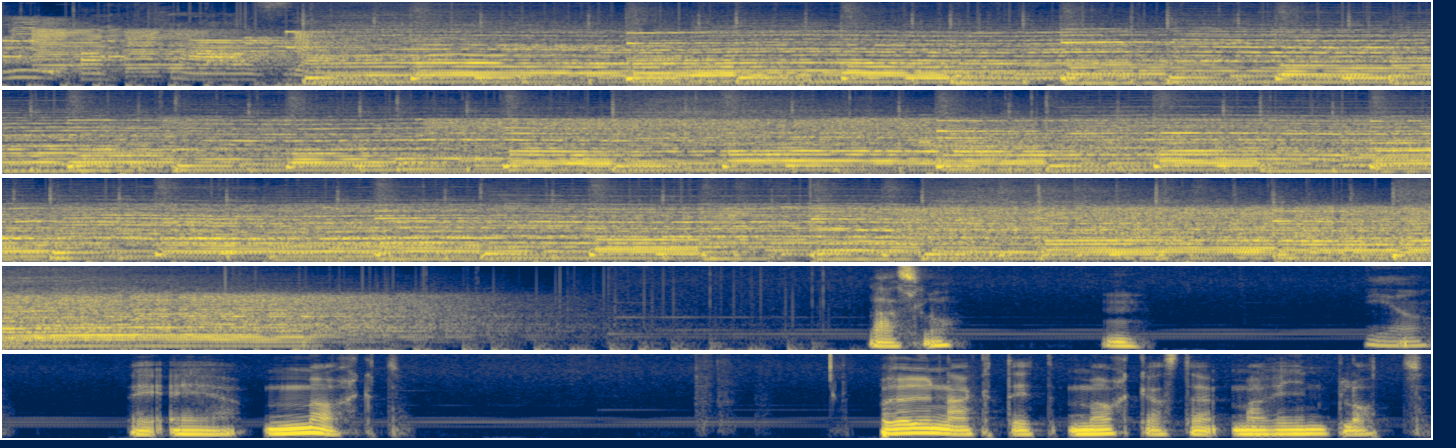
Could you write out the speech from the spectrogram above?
Via casa. Laszlo, Ja. det är mörkt. Brunaktigt mörkaste marinblått.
